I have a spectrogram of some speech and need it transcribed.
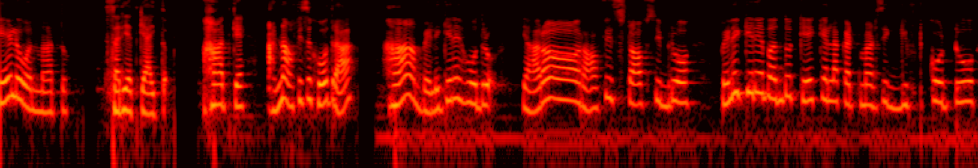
ಹೇಳು ಒಂದು ಮಾತು. ಸರಿ ಅದಕ್ಕೆ ಆಯ್ತು. ಹಾ ಅದಕ್ಕೆ ಅಣ್ಣ ಆಫೀಸಿಗೆ ಹೋದ್ರಾ? ಹಾ, ಬೆಳಿಗ್ಗೆನೆ ಹೋದ್ರು. ಯಾರೋ ಅವ್ರ ಆಫೀಸ್ ಸ್ಟಾಫ್ಸ್ ಇಬ್ರು ಬೆಳಿಗ್ಗೆನೆ ಬಂದು ಕೇಕ್ ಎಲ್ಲ ಕಟ್ ಮಾಡಿಸಿ ಗಿಫ್ಟ್ ಕೊಟ್ಟು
